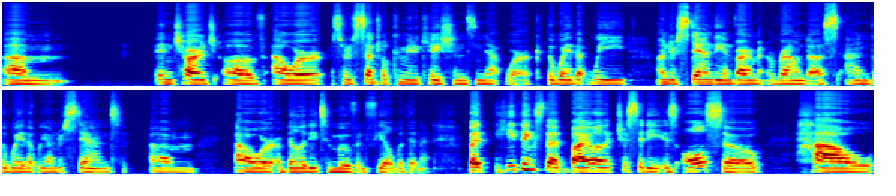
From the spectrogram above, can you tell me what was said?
um, in charge of our sort of central communications network, the way that we understand the environment around us and the way that we understand um, our ability to move and feel within it. But he thinks that bioelectricity is also how,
